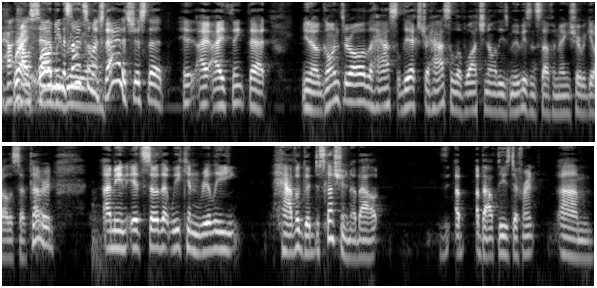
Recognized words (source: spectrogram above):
How, how right. sad well, I mean, we it's really not so are. much that. It's just that it, I, I think that, you know, going through all the hassle, the extra hassle of watching all these movies and stuff and making sure we get all this stuff covered. I mean, it's so that we can really have a good discussion about, about these different, um,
